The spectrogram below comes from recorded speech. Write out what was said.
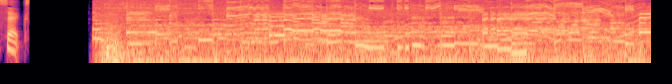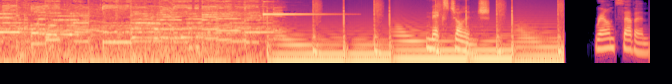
6. Next challenge. Round 7.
